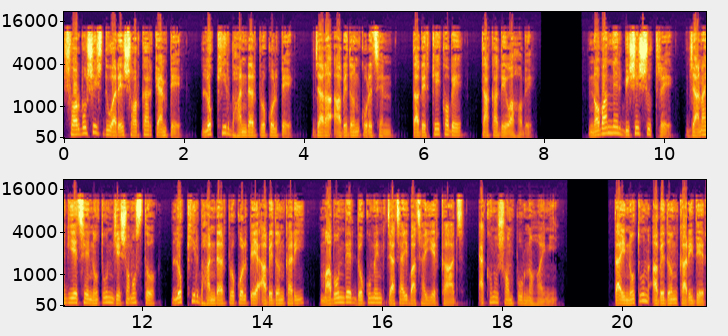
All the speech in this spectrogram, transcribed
সর্বশেষ দুয়ারে সরকার ক্যাম্পে লক্ষ্মীর ভাণ্ডার প্রকল্পে যারা আবেদন করেছেন, তাদের কে কবে টাকা দেওয়া হবে? নবান্নের বিশেষ সূত্রে জানা গিয়েছে, নতুন যে সমস্ত লক্ষ্মীর ভাণ্ডার প্রকল্পে আবেদনকারী, মাবনদের ডকুমেন্ট যাচাই বাছাইয়ের কাজ এখনও সম্পূর্ণ হয়নি। তাই নতুন আবেদনকারীদের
